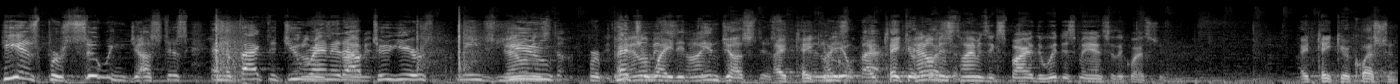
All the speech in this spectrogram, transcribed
He is pursuing justice. And the fact that you ran it out two years means you perpetuated injustice. I take your, I take your Gentleman's question. time has expired. The witness may answer the question. I take your question.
